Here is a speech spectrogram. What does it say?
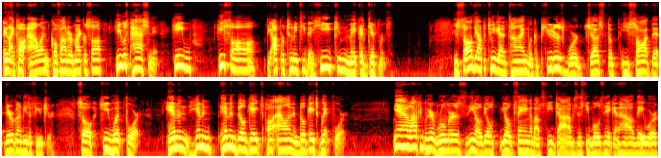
And like Paul Allen, co-founder of Microsoft, he was passionate. He he saw the opportunity that he can make a difference. He saw the opportunity at a time when computers were just the he saw that they were going to be the future. So he went for it. Him and him and him and Bill Gates, Paul Allen and Bill Gates went for it. Yeah, a lot of people hear rumors, you know, the old the old saying about Steve Jobs and Steve Wozniak and how they were,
